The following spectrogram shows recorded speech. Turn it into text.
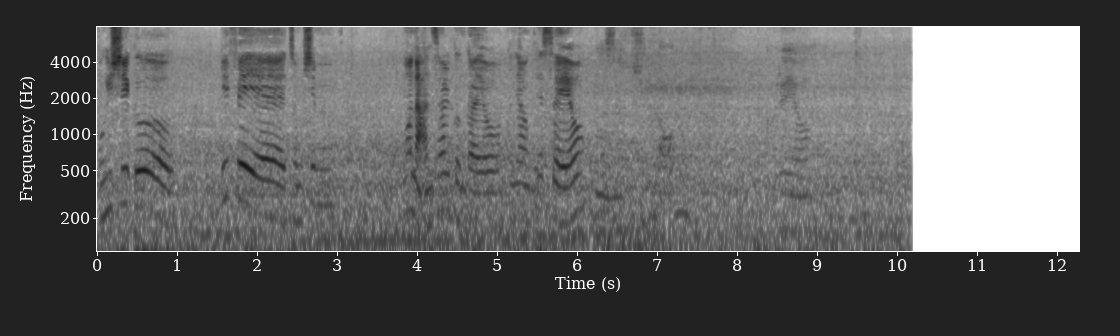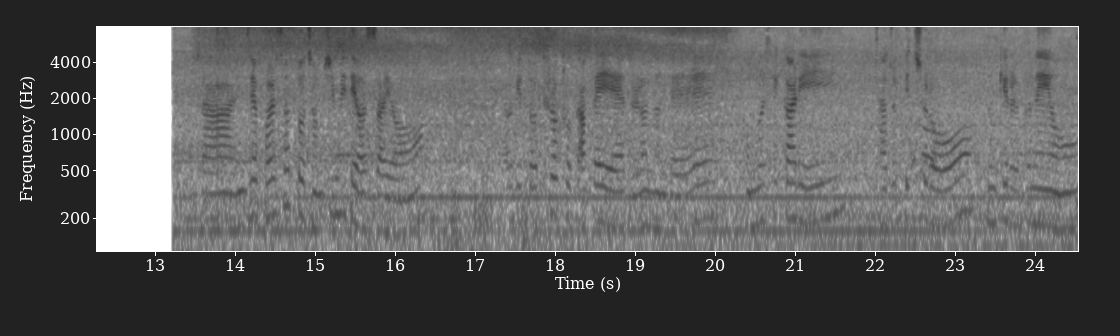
봉희 씨, 그, 뷔페에 점심은 안 살 건가요? 그냥 패스예요? 음, 지금 나오는 그래요. 자, 이제 벌써 또 점심이 되었어요. 여기 또 트러크 카페에 들렀는데 건물 색깔이 자주빛으로 눈길을 끄네요.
